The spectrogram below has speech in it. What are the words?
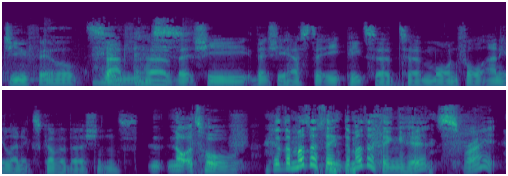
Do you feel sad and for her that she that she has to eat pizza to mournful Annie Lennox cover versions? Not at all. The, the mother thing, the mother thing hits, right?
